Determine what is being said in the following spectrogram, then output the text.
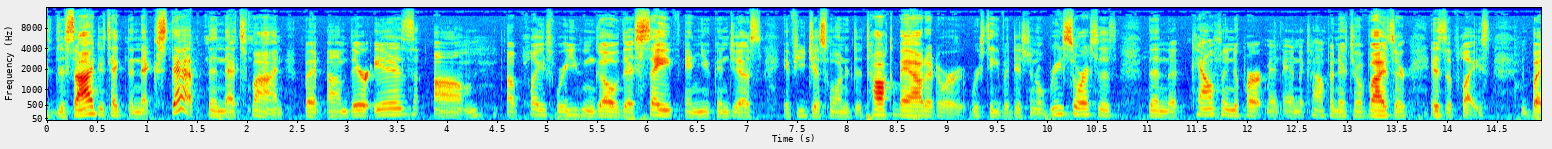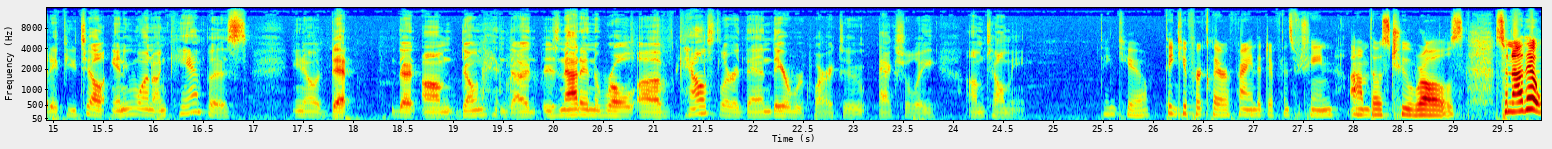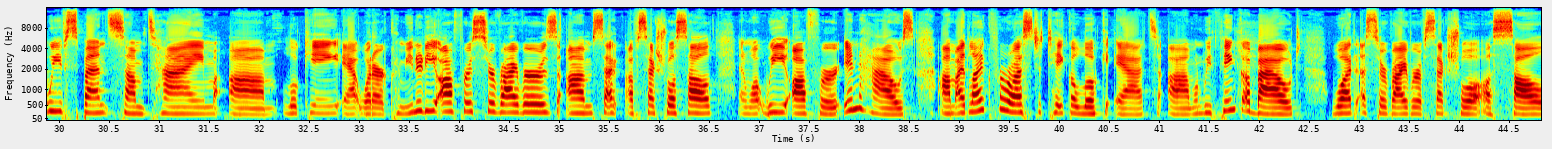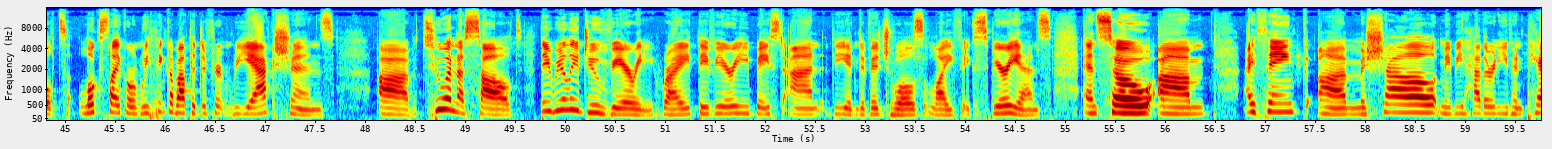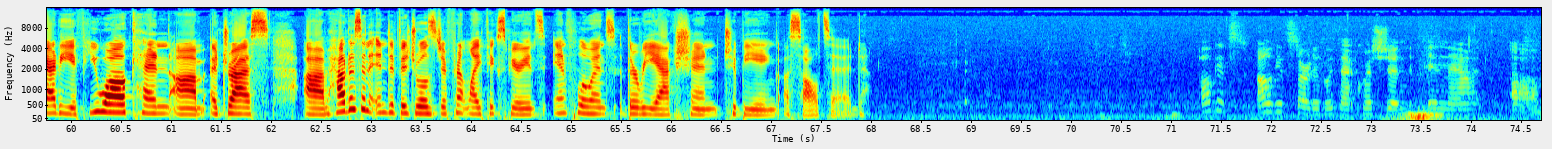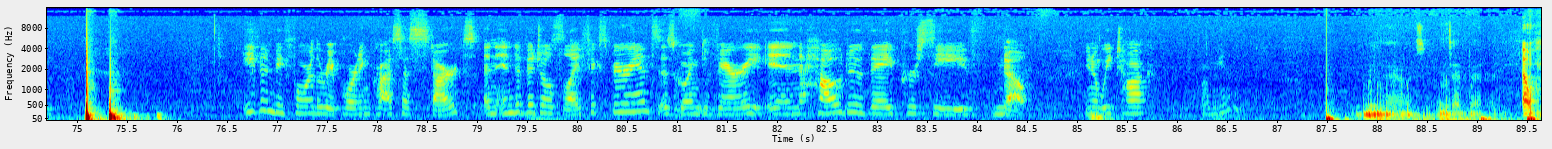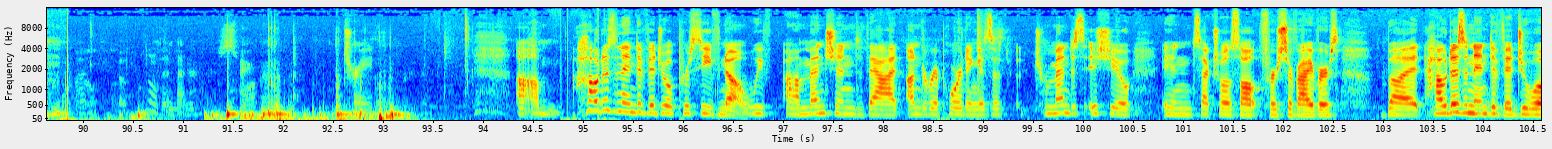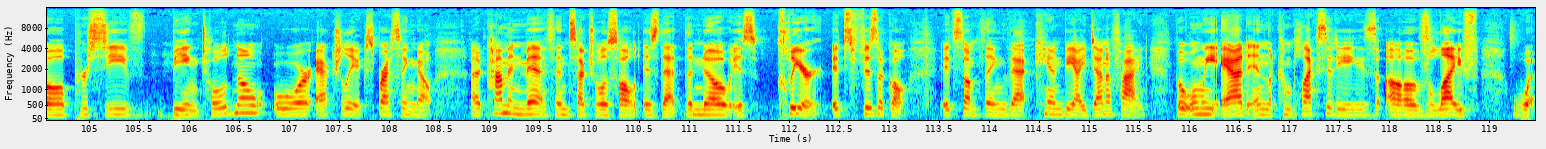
decide to take the next step, then that's fine. But um, there is um, a place where you can go that's safe, and you can just, if you just wanted to talk about it or receive additional resources, then the counseling department and the confidential advisor is the place. But if you tell anyone on campus, you know that that um, don't that is not in the role of counselor, then they are required to actually um, tell me. Thank you. Thank you for clarifying the difference between um, those two roles. So now that we've spent some time um, looking at what our community offers survivors um, sec- of sexual assault and what we offer in-house, um, I'd like for us to take a look at uh, when we think about what a survivor of sexual assault looks like, or when we think about the different reactions uh, to an assault, they really do vary, right? They vary based on the individual's life experience. And so um, I think um, Michelle, maybe Heather, and even Patty, if you all can um, address um, how does an individual's different life experience influence their reaction to being assaulted? I'll get, s- I'll get started with that question in that, um, even before the reporting process starts, an individual's life experience is going to vary in how do they perceive no. You know, we talk? Oh, a little bit better. Trade. Um, how does an individual perceive no? We've uh, mentioned that underreporting is a tremendous issue in sexual assault for survivors, but how does an individual perceive being told no or actually expressing no? A common myth in sexual assault is that the no is clear, it's physical, it's something that can be identified. But when we add in the complexities of life,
